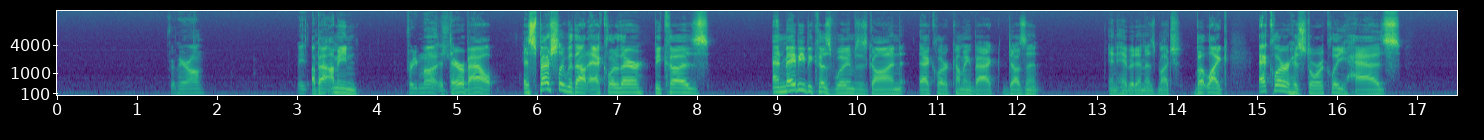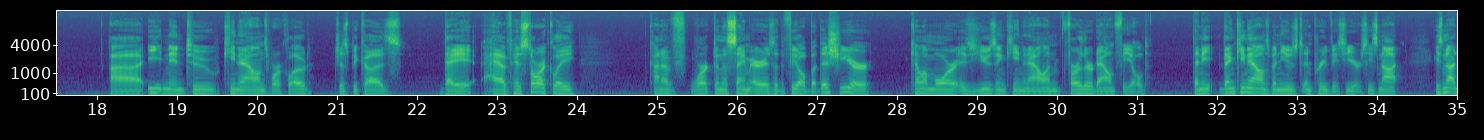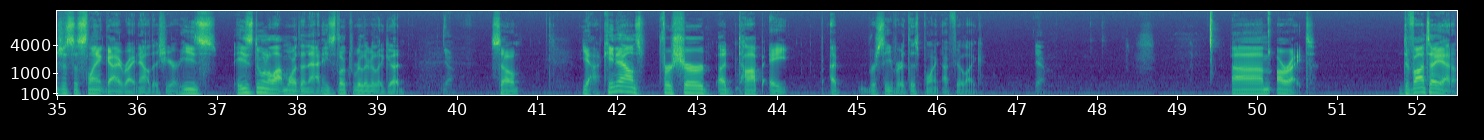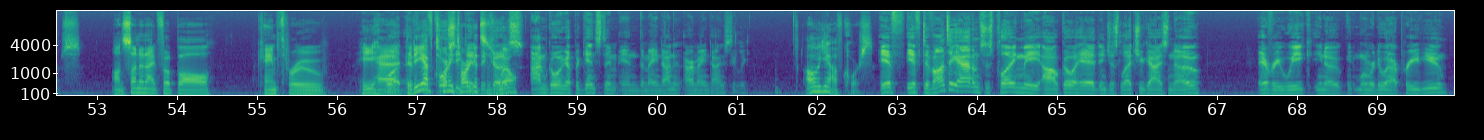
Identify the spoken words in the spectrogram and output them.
from here on? About, uh, I mean, pretty much. they're about, especially without Ekeler there, because, and maybe because Williams is gone, Ekeler coming back doesn't inhibit him as much. But like Ekeler historically has uh, eaten into Keenan Allen's workload just because they have historically kind of worked in the same areas of the field. But this year, Kellen Moore is using Keenan Allen further downfield than he than Keenan Allen's been used in previous years. He's not he's not just a slant guy right now this year. He's he's doing a lot more than that. He's looked really really good. yeah. So, yeah, Keenan Allen's for sure a top eight uh, receiver at this point. I feel like. Yeah. Um, all right, Davante Adams on Sunday Night Football came through. He had Well, did he have twenty did, targets as well? I'm going up against him in the main our main dynasty league. Oh yeah, of course. If if Davante Adams is playing me, I'll go ahead and just let you guys know every week. You know when we're doing our preview,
